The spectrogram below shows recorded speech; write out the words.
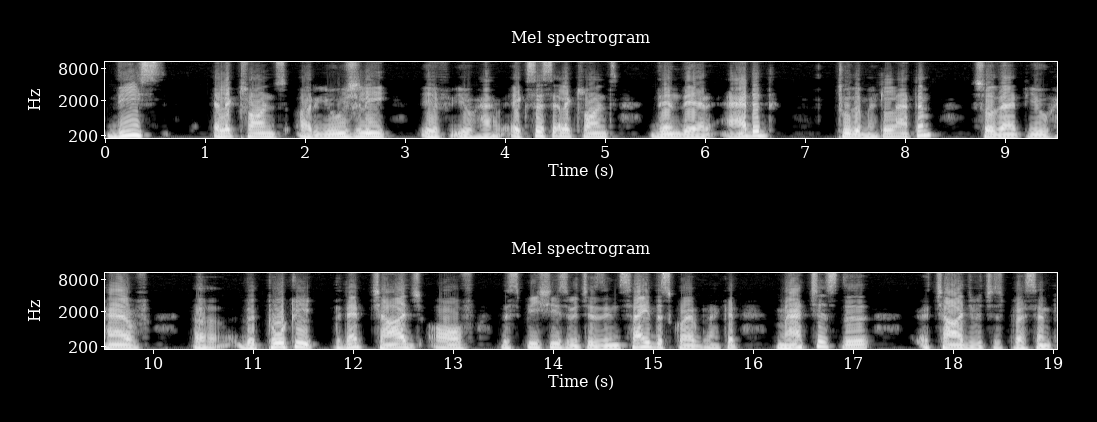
these electrons are usually if you have excess electrons, then they are added to the metal atom. So, that you have uh, the total the net charge of the species which is inside the square bracket matches the charge which is present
